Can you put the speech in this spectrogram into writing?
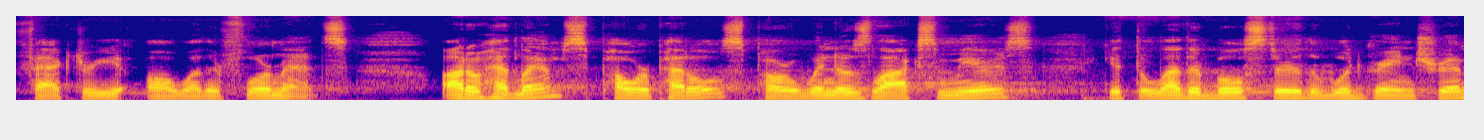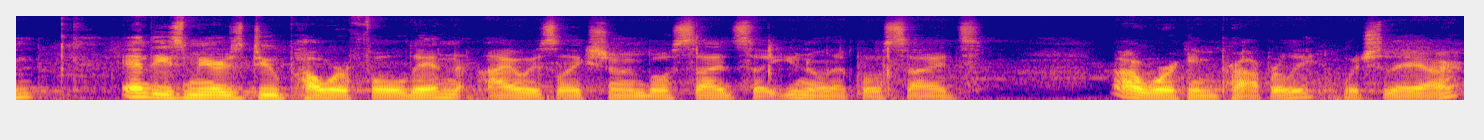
factory all-weather floor mats. Auto headlamps, power pedals, power windows, locks, and mirrors. Get the leather bolster, the wood grain trim, and these mirrors do power fold in. I always like showing both sides so you know that both sides are working properly, which they are.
